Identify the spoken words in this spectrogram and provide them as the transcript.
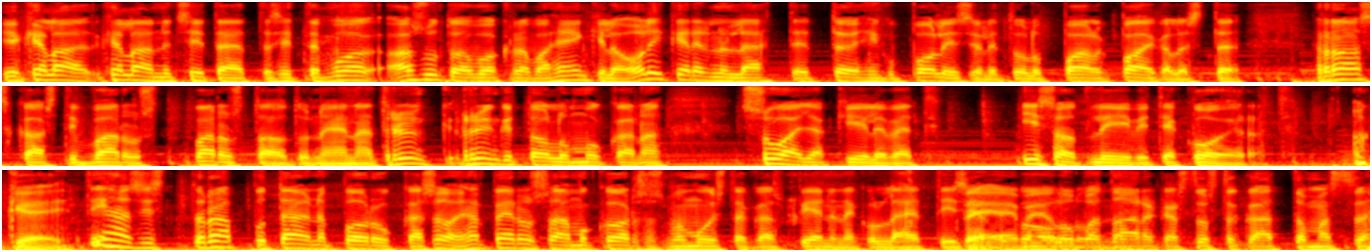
ja kelaa, kelaa nyt sitä, että sitten vuo, asuntoa vuokraava henkilö oli kerennyt lähteä töihin, kun poliisi oli tullut pa- paikalle sitten raskaasti varust, varustautuneena. Et rynk, rynkyt ollut mukana, suojakilvet, isot liivit ja koirat. Okei. Okay. Ihan siis rappu täynnä porukkaa. Se on ihan perusaamu Korsos. Mä muistan kanssa pienenä, kun lähdettiin sieltä kouluun. niin- tarkastusta katsomassa.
